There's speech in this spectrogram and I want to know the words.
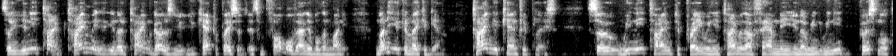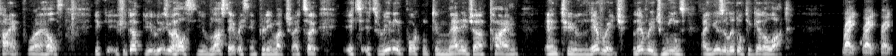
So you need time. Time, you know, time goes. You, you can't replace it. It's far more valuable than money. Money you can make again. Time you can't replace. So we need time to pray. We need time with our family. You know, we, we need personal time for our health. You, if you got you lose your health, you've lost everything pretty much, right? So it's it's really important to manage our time and to leverage. Leverage means I use a little to get a lot. Right, right, right.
